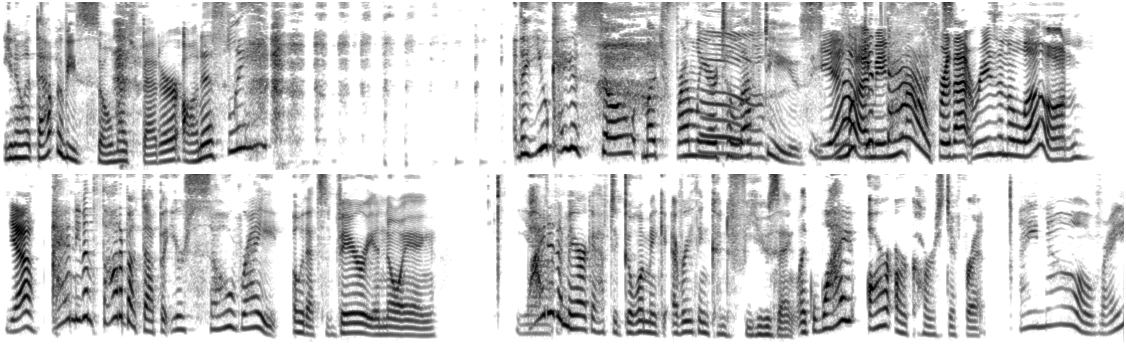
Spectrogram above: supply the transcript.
You know what? That would be so much better, honestly. The UK is so much friendlier to Oh, lefties. Yeah, I mean, that. for that reason alone. Yeah. I hadn't even thought about that, but you're so right. Oh, that's very annoying. yeah. Why did America have to go and make everything confusing? Like, why are our cars different? I know, right?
